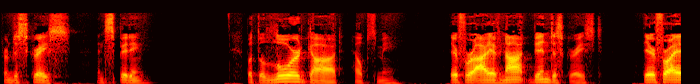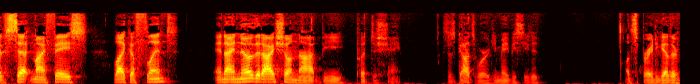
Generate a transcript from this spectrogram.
from disgrace and spitting. But the Lord God helps me. Therefore I have not been disgraced. Therefore I have set my face like a flint, and I know that I shall not be put to shame. This is God's word. You may be seated. Let's pray together.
